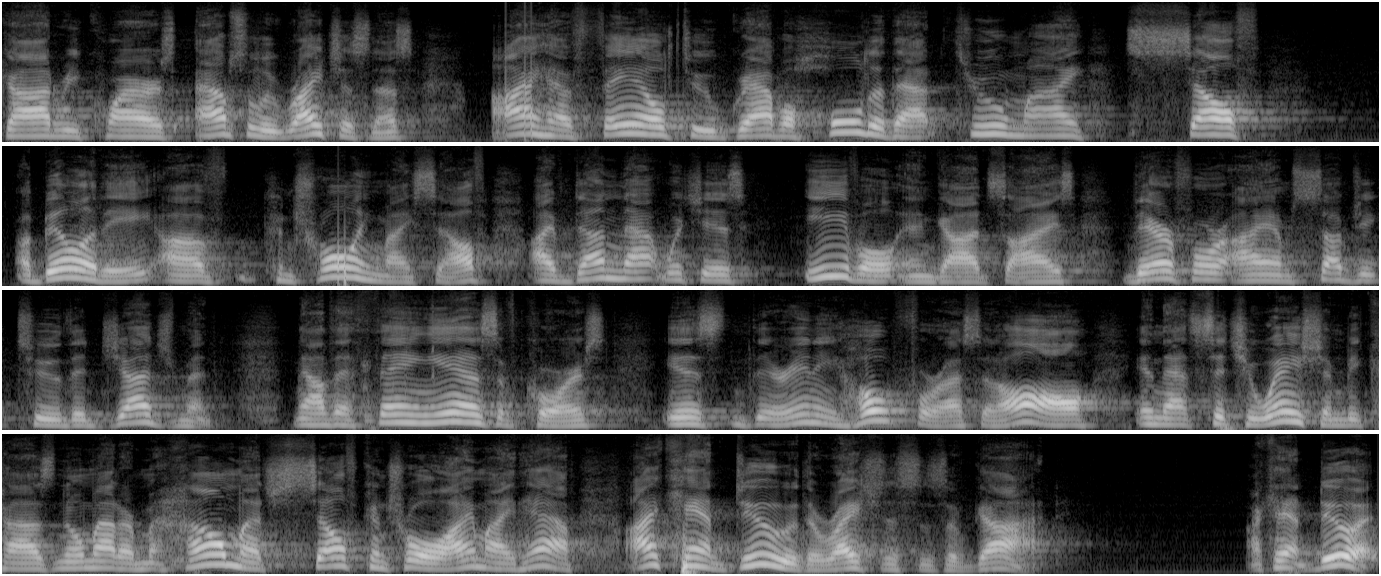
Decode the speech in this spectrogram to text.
God requires absolute righteousness, I have failed to grab a hold of that through my self ability of controlling myself. I've done that which is evil in God's eyes. Therefore, I am subject to the judgment. Now, the thing is, of course, is there any hope for us at all in that situation? Because no matter how much self control I might have, I can't do the righteousness of God. I can't do it.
